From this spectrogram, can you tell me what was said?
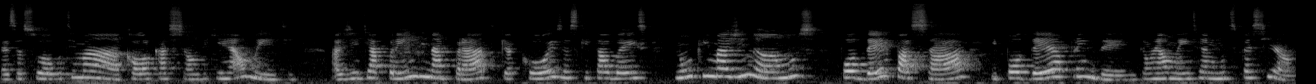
essa sua última colocação de que realmente a gente aprende na prática coisas que talvez nunca imaginamos poder passar e poder aprender. Então, realmente é muito especial.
